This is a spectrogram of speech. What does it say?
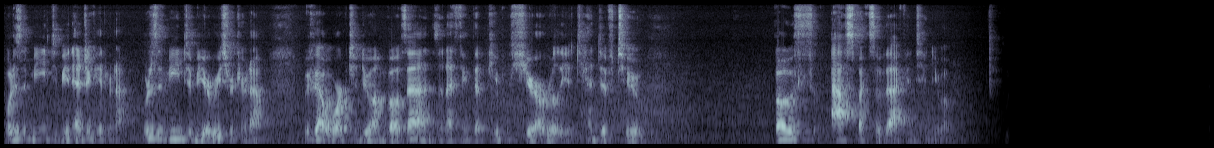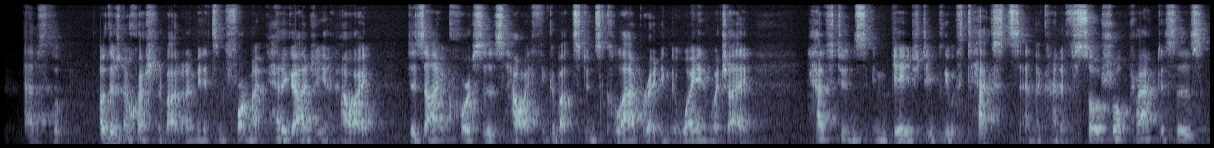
What does it mean to be an educator now? What does it mean to be a researcher now? We've got work to do on both ends, and I think that people here are really attentive to both aspects of that continuum. Absolutely. Oh, there's no question about it. I mean, it's informed my pedagogy and how I design courses, how I think about students collaborating, the way in which I have students engage deeply with texts and the kind of social practices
